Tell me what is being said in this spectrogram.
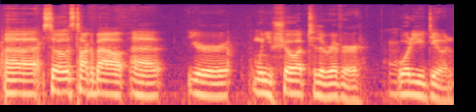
Uh, so let's talk about uh, your when you show up to the river. What are you doing?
